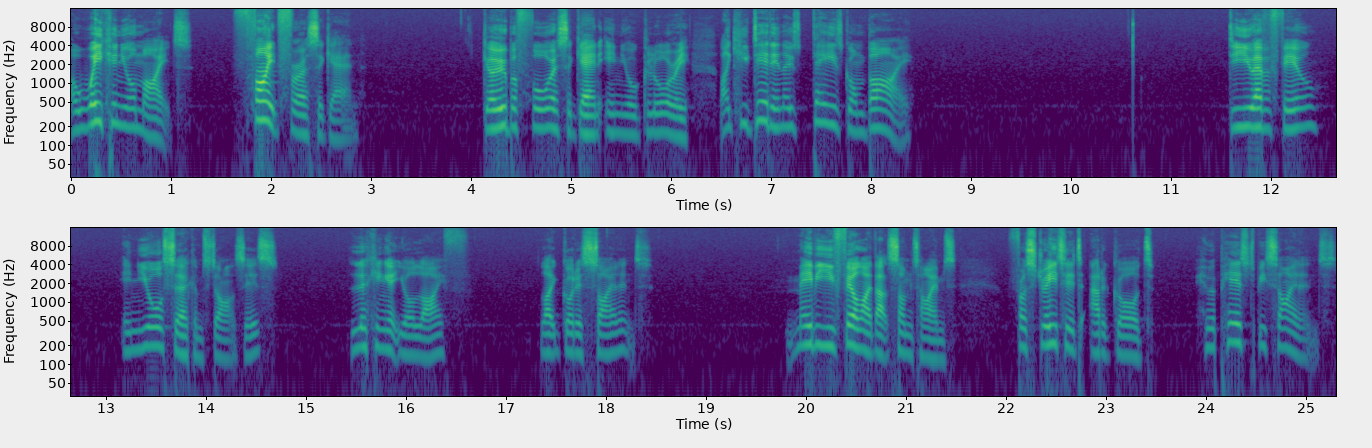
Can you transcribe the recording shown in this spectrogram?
Awaken your might. Fight for us again. Go before us again in your glory, like you did in those days gone by. Do you ever feel, in your circumstances, looking at your life, like God is silent? Maybe you feel like that sometimes, frustrated at a God who appears to be silent,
